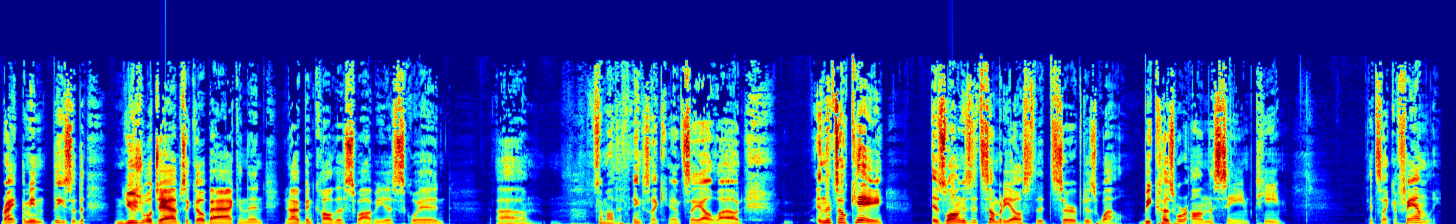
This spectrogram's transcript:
right? I mean, these are the usual jabs that go back, and then you know I've been called a swabby, a squid, um, some other things I can't say out loud, and that's okay as long as it's somebody else that served as well because we're on the same team. It's like a family.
